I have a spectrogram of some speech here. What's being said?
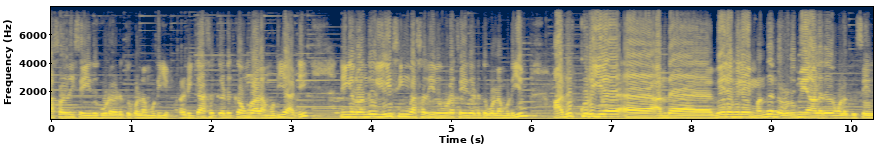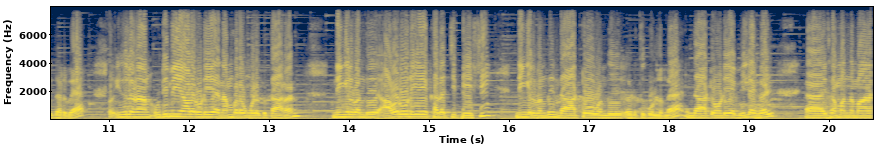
வசதி செய்து கூட எடுத்துக்கொள்ள முடியும். ரெடி காசுக்கு எடுக்க உங்களால் முடியாட்டி நீங்கள் வந்து லீசிங் வசதி கூட செய்து எடுத்துக்கொள்ள முடியும். அதுக்குரிய அந்த வேலைகளையும் வந்து அந்த உரிமையாளரே உங்களுக்கு செய்து தருவார். இதில் நான் உரிமையாளருடைய நம்பரை உங்களுக்கு தாரன். நீங்கள் வந்து அவருடைய கதைச்சி பேசி நீங்கள் வந்து இந்த ஆட்டோவை வந்து எடுத்துக்கொள்ளுங்க. இந்த ஆட்டோனுடைய விலைகள் சம்பந்தமான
